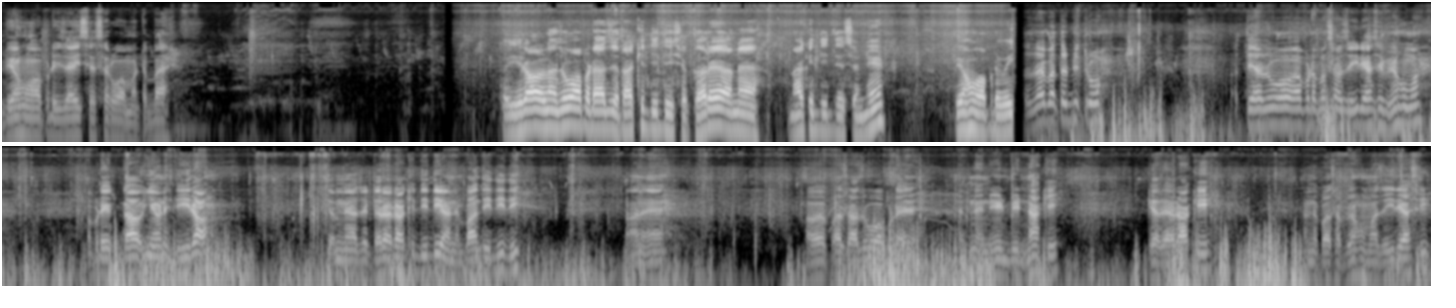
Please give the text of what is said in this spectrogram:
બેહું આપણી જાય છે સરવા માટે બહાર. તો હિરાળને જો આપણે આજે રાખી દીધી છે ઘરે અને નાખી દીધી છે નેટ. બેહું આપણે જય માતા મિત્રો. અત્યારે જો આપણે પાછા જઈ રહ્યા છે બેહુંમાં આપણે એક ગાવ અહીંયાની હીરા. તેમને આજે ઘરે રાખી દીધી અને બાંધી દીધી. અને હવે પાછા જો આપણે એમને નીટ બીટ નાખી ઘરે રાખી અને પાછા બેહુંમાં જઈ રહ્યા છીએ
